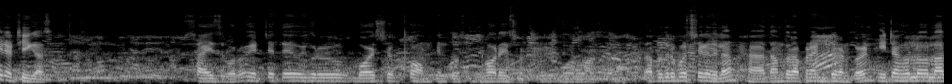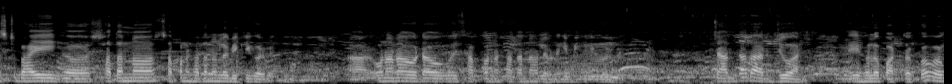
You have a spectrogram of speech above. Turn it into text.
এটা ঠিক আছে। সাইজ বড় এর চাইতে ওই গরুর বয়স কম কিন্তু ধরে ছোট বড় আছে। তো আপনাদের উপর ছেড়ে দিলাম। হ্যাঁ, দাম দর আপনারা নির্ধারণ করেন। এটা হলো লাস্ট ভাই সাতান্ন ছাপ্পান্ন সাতান্ন হলে বিক্রি করবে। আর ওনারা ওটাও ওই ছাপ্পান্ন সাতান্ন হলে নাকি বিক্রি করবে। চার দাঁত আর জোয়ান এই হলো পার্থক্য এবং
